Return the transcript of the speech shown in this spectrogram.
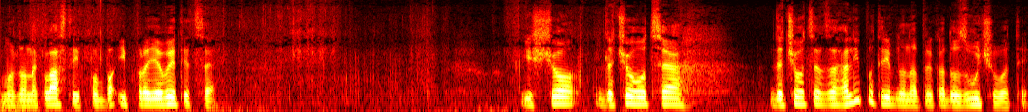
можна накласти і, проявити це. І що для чого це для чого це взагалі потрібно, наприклад, озвучувати?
